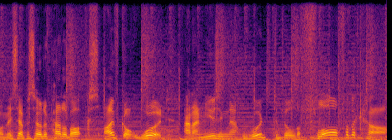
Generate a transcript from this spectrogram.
On this episode of Pedalbox, I've got wood, and I'm using that wood to build a floor for the car.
